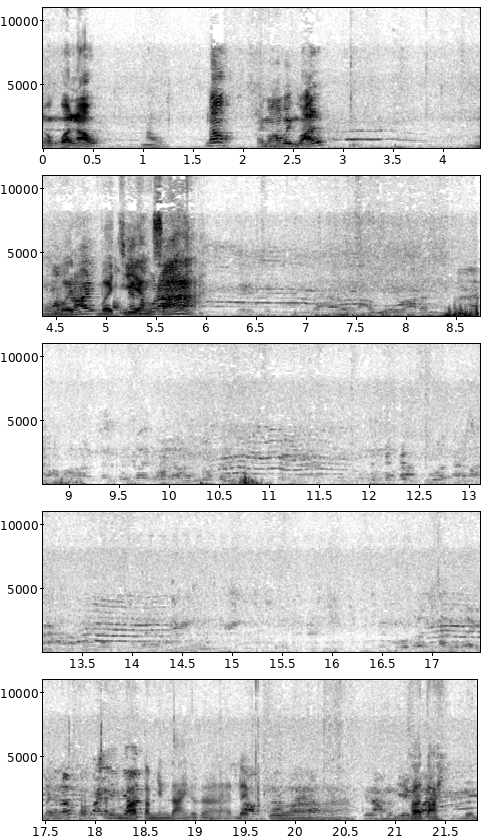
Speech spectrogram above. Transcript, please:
không gọi nấu nấu nó hay mò bên gọi mời mời chị ăn xá ra. đây là toàn cảnh ba tâm nhân đái rất là đẹp của thờ tài. Đến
